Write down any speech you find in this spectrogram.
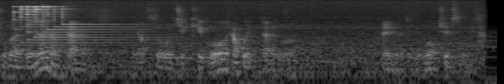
두 가지는 항상 약속을 지키고 하고 있다는 거 알려드리고 싶습니다.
